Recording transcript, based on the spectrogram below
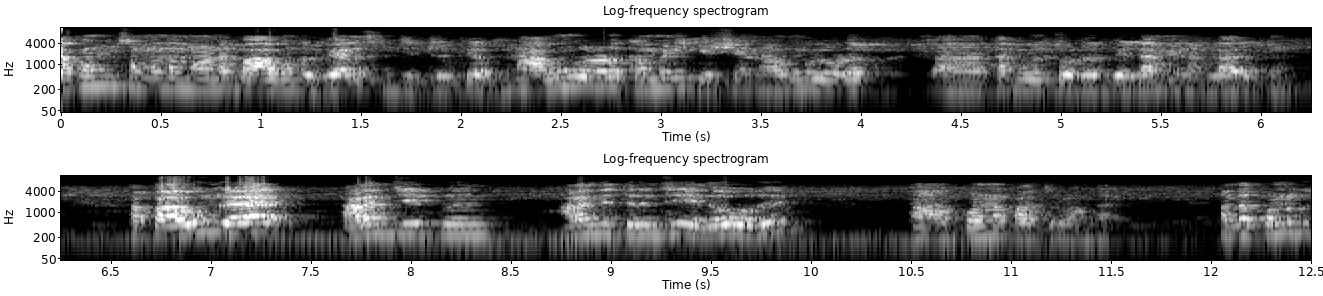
அகம் சம்மந்தமான பாவங்கள் வேலை செஞ்சுட்டு இருக்கு அப்படின்னா அவங்களோட கம்யூனிகேஷன் அவங்களோட தகவல் தொடர்பு எல்லாமே நல்லா இருக்கும். அப்போ அவங்க அலைஞ்சு அலைஞ்சு திரிஞ்சு ஏதோ ஒரு பொண்ணை பார்த்துருவாங்க. அந்த பொண்ணுக்கு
